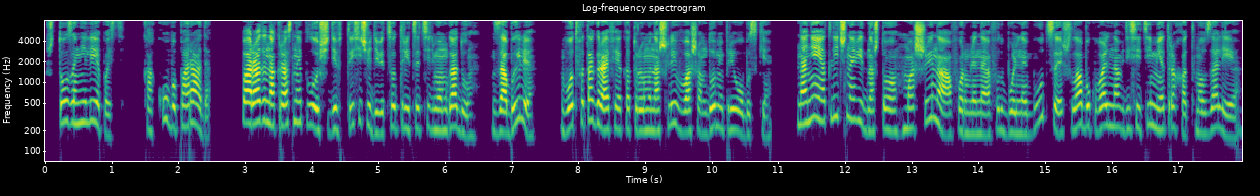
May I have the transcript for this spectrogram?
Что за нелепость? Какого парада? Парада на Красной площади в 1937 году. Забыли? Вот фотография, которую мы нашли в вашем доме при обыске. На ней отлично видно, что машина, оформленная футбольной бутсой, шла буквально в 10 метрах от мавзолея.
